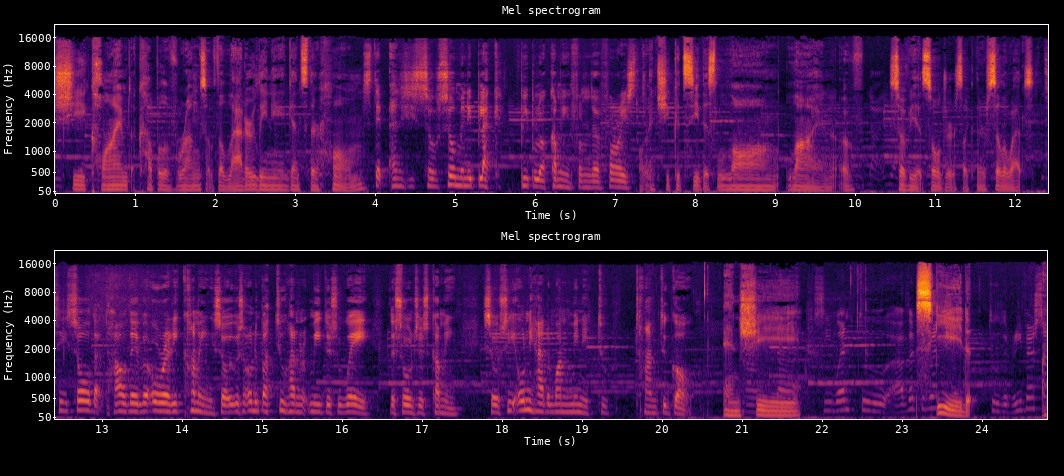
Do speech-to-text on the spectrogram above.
she climbed a couple of rungs of the ladder leaning against their home. Step, and she saw so many black people are coming from the forest. Oh, and she could see this long line of Soviet soldiers, like their silhouettes. She saw that how they were already coming, so it was only about 200 meters away, the soldiers coming. So she only had one minute to time to go. And she, uh, she went to other skied. To the I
